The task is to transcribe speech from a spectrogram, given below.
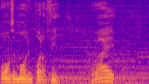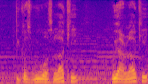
one of the most important things. Why? Because we was lucky, we are lucky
